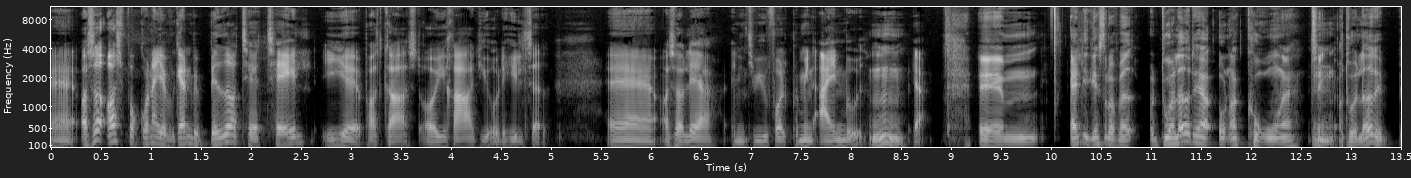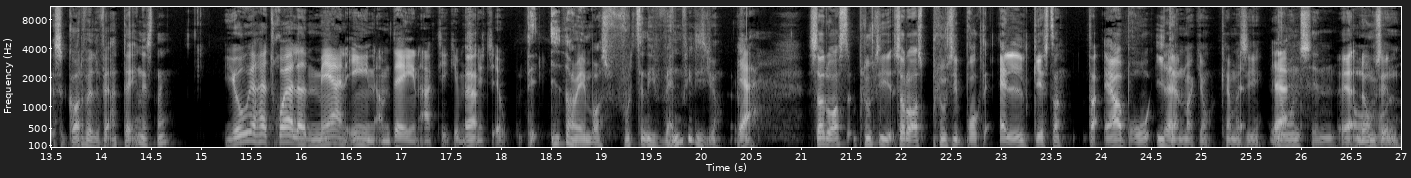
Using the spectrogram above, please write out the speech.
Øh, og så også på grund af, at jeg vil gerne blive bedre til at tale i øh, podcast og i radio og det hele taget. Øh, og så lære at interviewe folk på min egen måde. Mm. Ja. Øhm, alle de gæster, du har med, du har lavet det her under corona-ting, Mm. og du har lavet det altså godt og vel hver dag næsten, ikke? Jo, jeg har, tror, jeg har lavet mere end en om dagen, agtig gennemsnit. Ja. Jo. Det er eddermame også fuldstændig vanvittigt jo. Altså, Ja. Så har du også pludselig, så har du også pludselig brugt alle gæster, der er at bruge i Ja. Danmark jo, kan man sige. Ja. Nogensinde. Ja, nogensinde.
